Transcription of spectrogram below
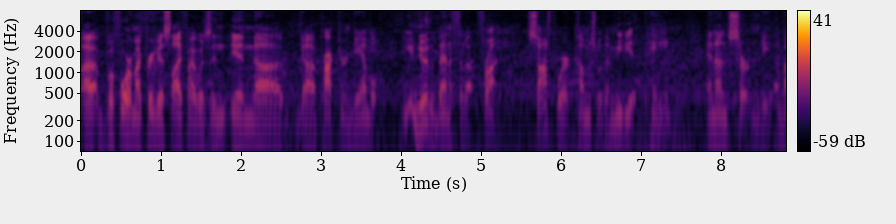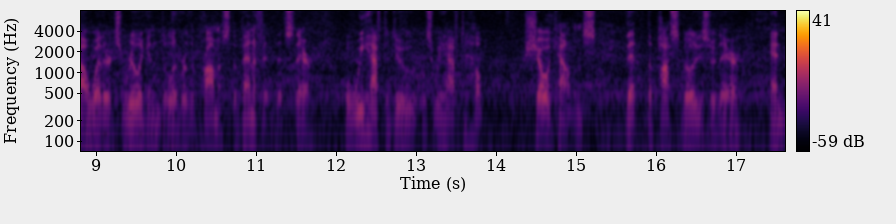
uh, before my previous life, I was in, in uh, uh, Procter & Gamble. You knew the benefit up front. Software comes with immediate pain and uncertainty about whether it's really going to deliver the promise, the benefit that's there. What we have to do is we have to help show accountants that the possibilities are there and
